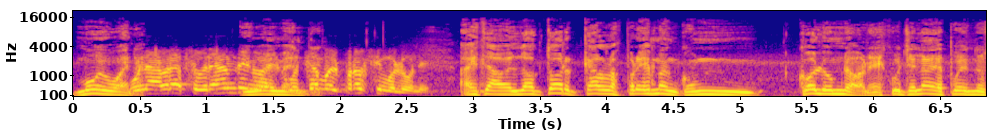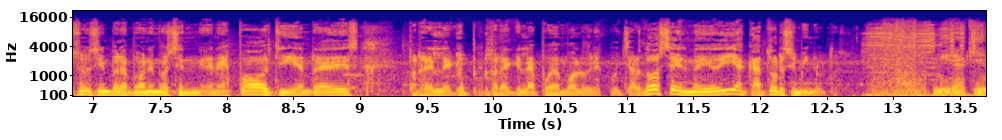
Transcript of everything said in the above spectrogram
Muy bueno. Un abrazo grande, nos escuchamos el próximo lunes. Ahí estaba el doctor Carlos Presman con un columnón. Escúchenla después, nosotros siempre la ponemos en, en Spot y en redes para, para que la puedan volver a escuchar. 12 del mediodía, 14 minutos. Mira quién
